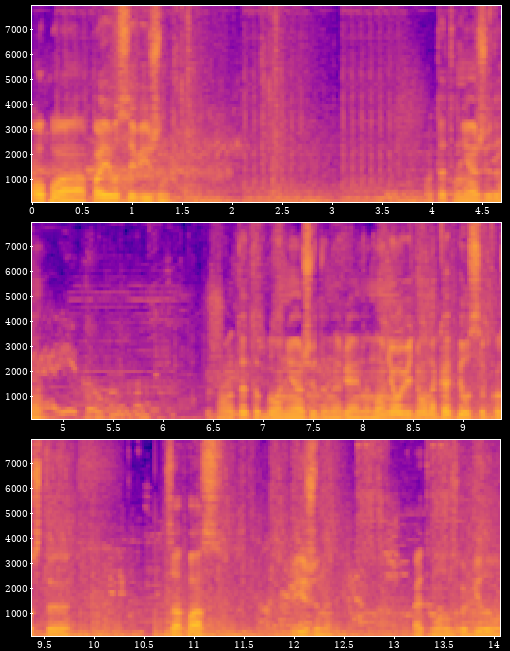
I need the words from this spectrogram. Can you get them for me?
Опа, появился Вижен. Вот это неожиданно. Вот это было неожиданно, реально. Но у него, видимо, накопился просто запас Вижена. Поэтому он врубил его.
